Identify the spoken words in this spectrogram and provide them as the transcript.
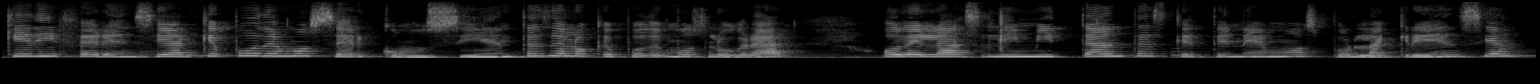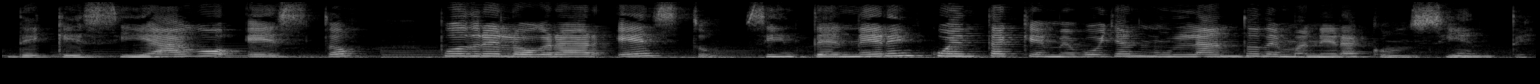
que diferenciar que podemos ser conscientes de lo que podemos lograr o de las limitantes que tenemos por la creencia de que si hago esto, podré lograr esto, sin tener en cuenta que me voy anulando de manera consciente.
